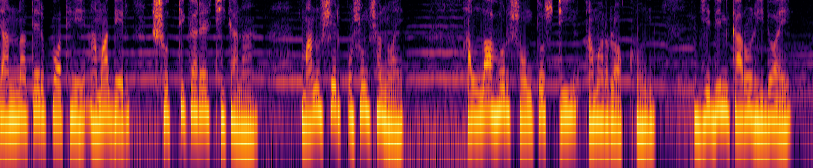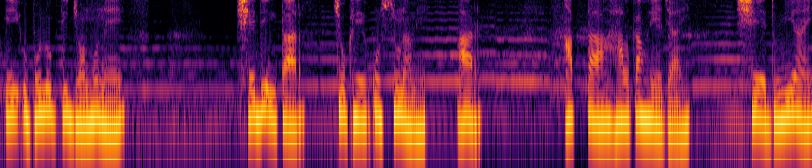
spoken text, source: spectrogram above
জান্নাতের পথে আমাদের সত্যিকারের ঠিকানা, মানুষের প্রশংসা নয়। আল্লাহর সন্তুষ্টি আমার লক্ষণ। যেদিন কারও হৃদয়ে এই উপলব্ধির জন্ম নেয়, সেদিন তার চোখে অশ্রু নামে আর আত্মা হালকা হয়ে যায়। সে দুনিয়ায়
